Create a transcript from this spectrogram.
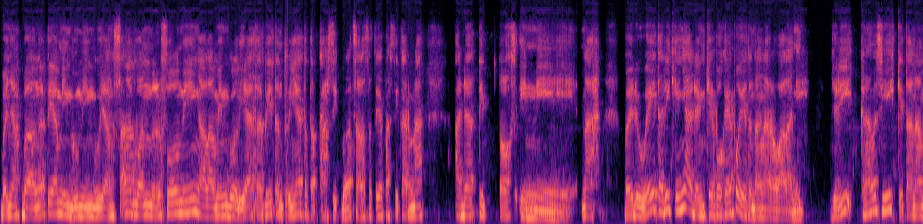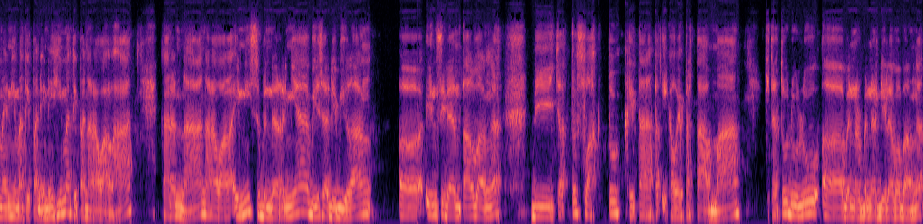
banyak banget ya minggu-minggu yang sangat wonderful nih ngalamin kuliah, tapi tentunya tetap asik banget salah satunya pasti karena ada tip talks ini. Nah, by the way tadi kayaknya ada yang kepo-kepo ya tentang Narawala nih. Jadi kenapa sih kita namain Himatipan ini Himatipan Narawala? Karena Narawala ini sebenarnya bisa dibilang uh, insidental banget di cetus waktu kita rapat IKW pertama. Kita tuh dulu uh, bener-bener dilema banget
